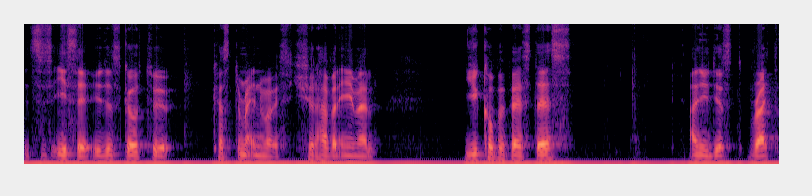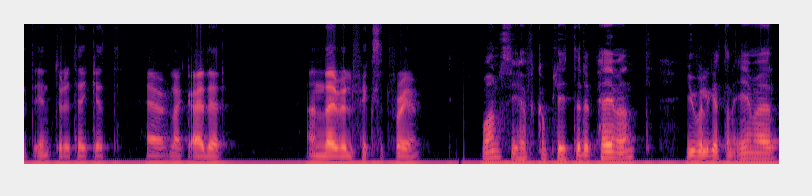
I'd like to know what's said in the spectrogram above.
It's easy. You just go to customer invoice. You should have an email. You copy paste this and you just write it into the ticket here like I did and they will fix it for you. Once you have completed the payment, you will get an email.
